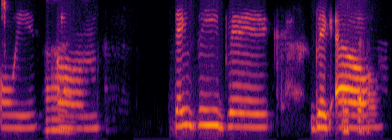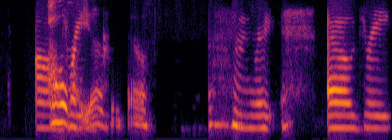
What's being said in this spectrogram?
always. Um, Jay Z, Big, Big L. Um, oh Drake. right, Big L. right. L Drake,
